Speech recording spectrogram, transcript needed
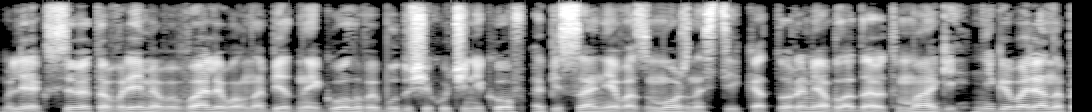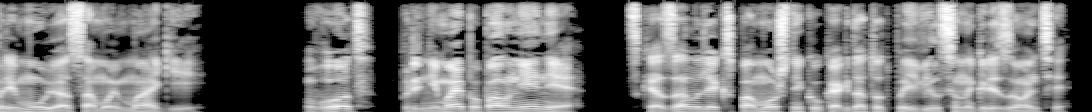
Лекс все это время вываливал на бедные головы будущих учеников описание возможностей, которыми обладают маги, не говоря напрямую о самой магии. «Вот, принимай пополнение», — сказал Лекс помощнику, когда тот появился на горизонте.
